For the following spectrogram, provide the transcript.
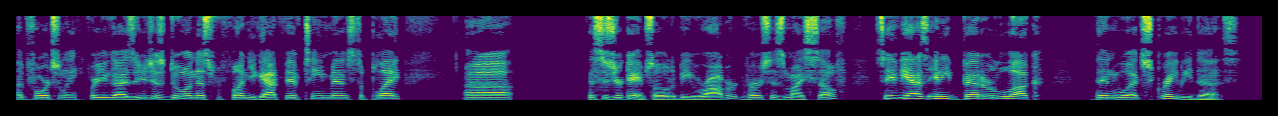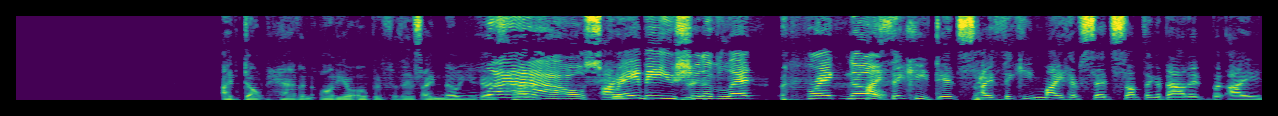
unfortunately, for you guys. You're just doing this for fun. You got 15 minutes to play. Uh, this is your game. So it'll be Robert versus myself. See if he has any better luck than what Scraby does. I don't have an audio open for this. I know you guys have it. Wow, Scraby, you should have let Frank know. I think he did. I think he might have said something about it, but I,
